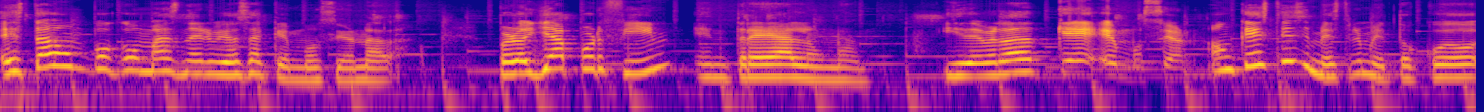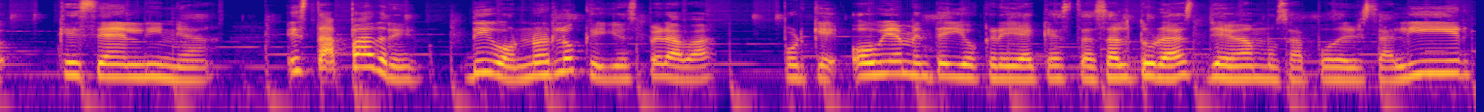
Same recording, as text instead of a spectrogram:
estaba un poco más nerviosa que emocionada. Pero ya por fin entré a la UNAM. Y de verdad, qué emoción. Aunque este semestre me tocó que sea en línea, está padre. Digo, no es lo que yo esperaba, porque obviamente yo creía que a estas alturas ya íbamos a poder salir,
